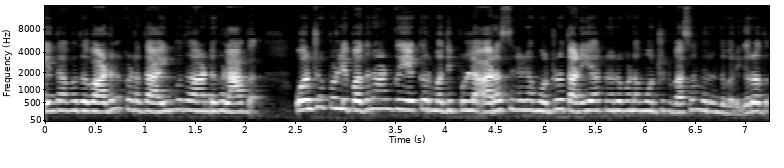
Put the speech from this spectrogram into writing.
ஐந்தாவது வார்டில் கடந்த ஐம்பது ஆண்டுகளாக ஒன்று புள்ளி பதினான்கு ஏக்கர் மதிப்புள்ள அரசு நிலம் ஒன்று தனியார் நிறுவனம் ஒன்றின் வசம் இருந்து வருகிறது.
